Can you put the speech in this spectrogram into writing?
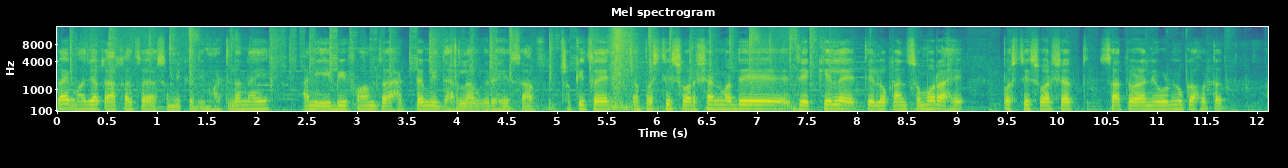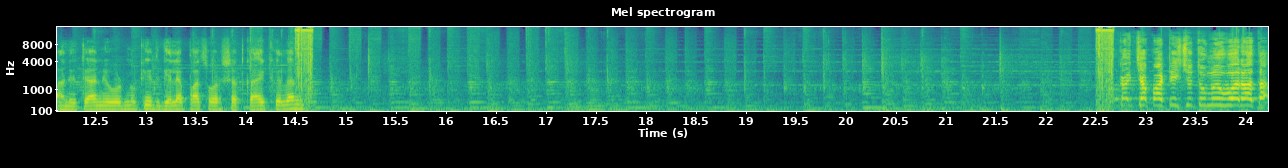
काय माझ्या काकाचं आहे असं मी कधी म्हटलं नाही. आणि ए बी फॉर्मचा हट्ट मी धरला वगैरे हे साफ चुकीचं आहे. पस्तीस वर्षांमध्ये जे केलं आहे ते लोकांसमोर आहे. पस्तीस वर्षात सात वेळा निवडणुका होतात. आणि त्या निवडणुकीत गेल्या पाच वर्षात काय केलं? लोकांच्या पाठीशी तुम्ही उभं राहता.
